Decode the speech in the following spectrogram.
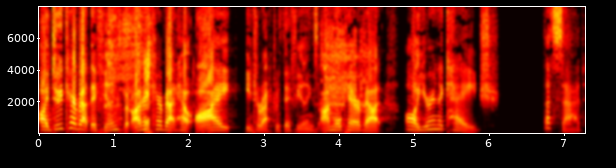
I do care about their feelings, but I don't care about how I interact with their feelings. I more care about, oh, you're in a cage. That's sad.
